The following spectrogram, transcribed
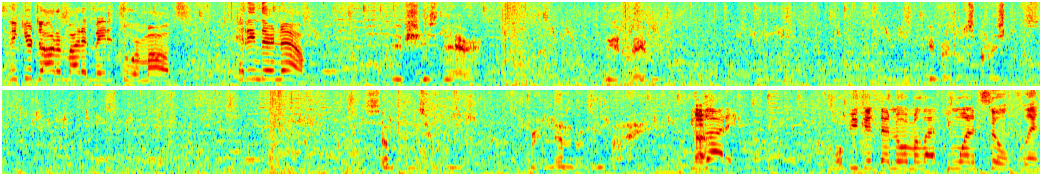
Think your daughter might have made it to her mom's. Heading there now. If she's there, do me a favor. Give her those crystals. Something to remember me by. You got it. Hope you get that normal life you wanted soon, Flynn.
